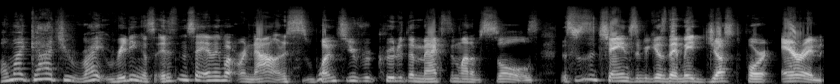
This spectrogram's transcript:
Oh my god, you're right. Reading this, it doesn't say anything about renown. It's once you've recruited the max amount of souls. This was a change because they made just for Aaron.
